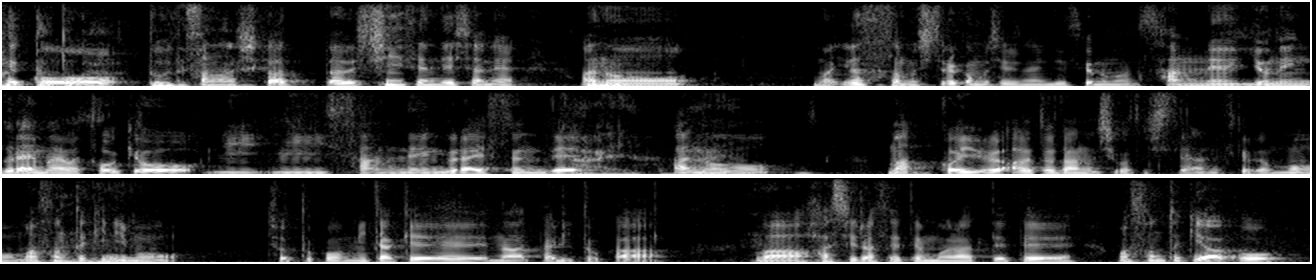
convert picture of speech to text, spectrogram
結構楽しかったです。新鮮でしたね。あの、まあ、岩佐さんも知ってるかもしれないんですけども3年4年ぐらい前は東京に23年ぐらい住んで、はい、あの、まあ、こういうアウトドアの仕事してたんですけども、まあ、その時にもちょっとこう御嶽の辺りとかは走らせてもらってて、まあ、その時はこう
